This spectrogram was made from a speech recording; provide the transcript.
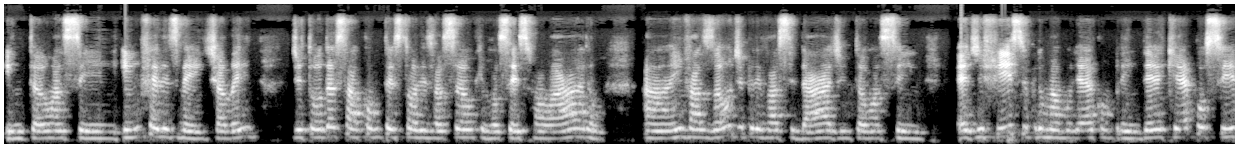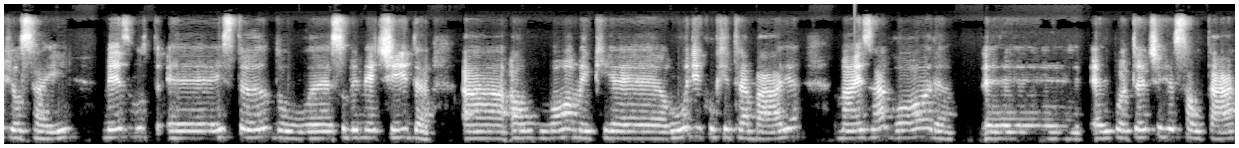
Então, assim, infelizmente, além de toda essa contextualização que vocês falaram, a invasão de privacidade, então, assim, é difícil para uma mulher compreender que é possível sair, mesmo é, estando é, submetida a, a um homem que é o único que trabalha, mas agora é, é, importante ressaltar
